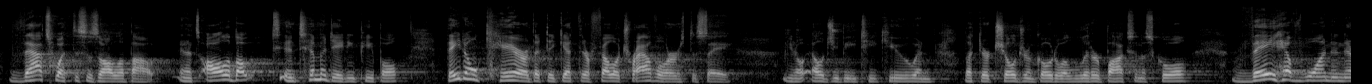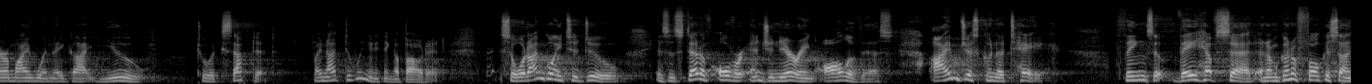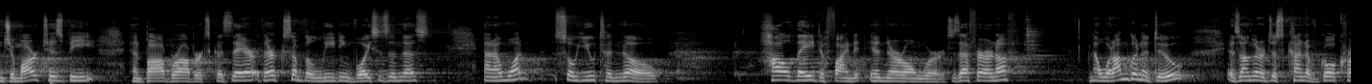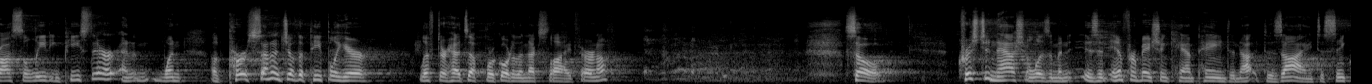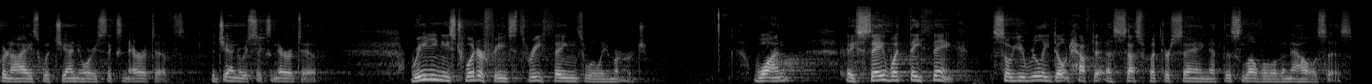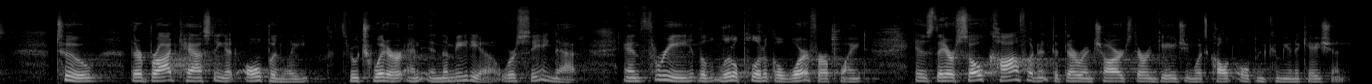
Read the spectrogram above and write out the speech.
That's what this is all about. And it's all about intimidating people. They don't care that they get their fellow travelers to say, you know, LGBTQ and let their children go to a litter box in a school. They have won in their mind when they got you to accept it by not doing anything about it. So, what I'm going to do is instead of over engineering all of this, I'm just going to take things that they have said, and I'm going to focus on Jemar Tisby and Bob Roberts because they're, they're some of the leading voices in this. And I want so you to know how they define it in their own words. Is that fair enough? Now, what I'm going to do is I'm going to just kind of go across the leading piece there, and when a percentage of the people here lift their heads up, we'll go to the next slide. Fair enough? So, Christian nationalism is an information campaign to not designed to synchronize with January 6 narratives, the January 6 narrative. Reading these Twitter feeds, three things will emerge. One, they say what they think, so you really don't have to assess what they're saying at this level of analysis. Two, they're broadcasting it openly through Twitter and in the media. We're seeing that. And three, the little political warfare point is they are so confident that they're in charge, they're engaging what's called open communication.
